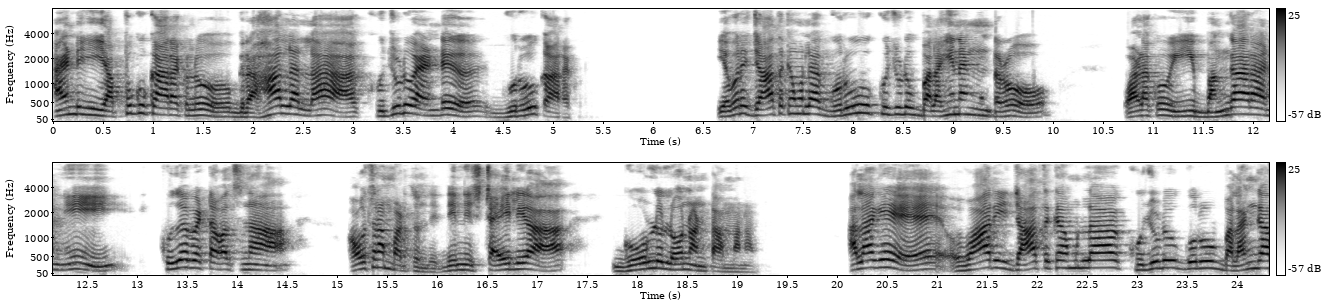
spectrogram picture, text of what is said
అండ్ ఈ అప్పుకు కారకులు గ్రహాలల్లా కుజుడు అండ్ గురువు కారకుడు ఎవరి జాతకముల గురువు కుజుడు బలహీనంగా ఉంటారో వాళ్ళకు ఈ బంగారాన్ని కుదబెట్టవలసిన అవసరం పడుతుంది. దీన్ని స్టైల్గా గోల్డ్ లోన్ అంటాం మనం. అలాగే వారి జాతకంలో కుజుడు గురు బలంగా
